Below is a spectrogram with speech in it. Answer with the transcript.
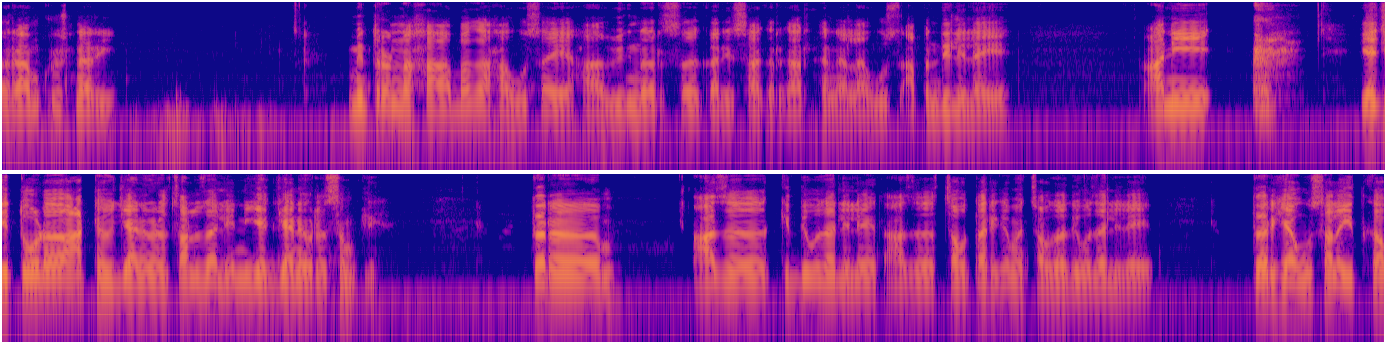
रामकृष्णारी मित्रांनो हा बघा हा ऊस आहे हा विग्नर सहकारी साखर कारखान्याला ऊस आपण दिलेला आहे. आणि याची तोड अठ्ठावीस जानेवारीला चालू झाली आणि एक जानेवारीला संपली. तर आज किती दिवस झालेले आहेत? आज चौदा तारीख आहे म्हणजे चौदा दिवस झालेले आहेत. तर ह्या ऊसाला इतका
